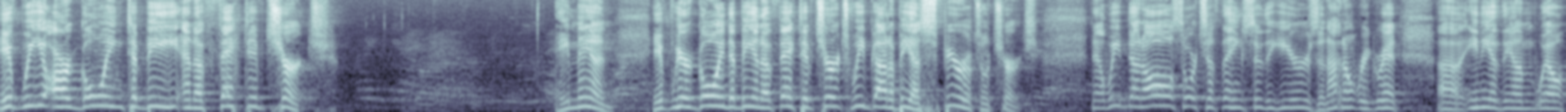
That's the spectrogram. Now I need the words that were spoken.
if we are going going to be an effective church. Amen. If we're going to be an effective church, we've got to be a spiritual church. Now, we've done all sorts of things through the years, and I don't regret uh, any of them. Well,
